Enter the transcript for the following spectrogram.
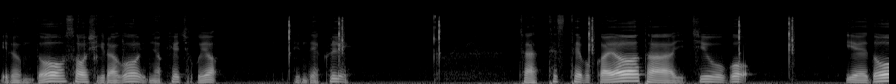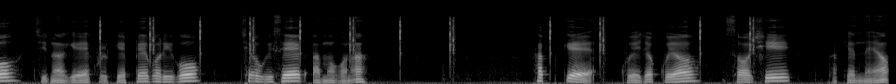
이름도 서식이라고 입력해 주고요. 빈대 클릭 자 테스트 해볼까요? 다 지우고 얘도 진하게 굵게 빼버리고 채우기색 아무거나 합계 구해졌고요. 서식 바뀌었네요.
